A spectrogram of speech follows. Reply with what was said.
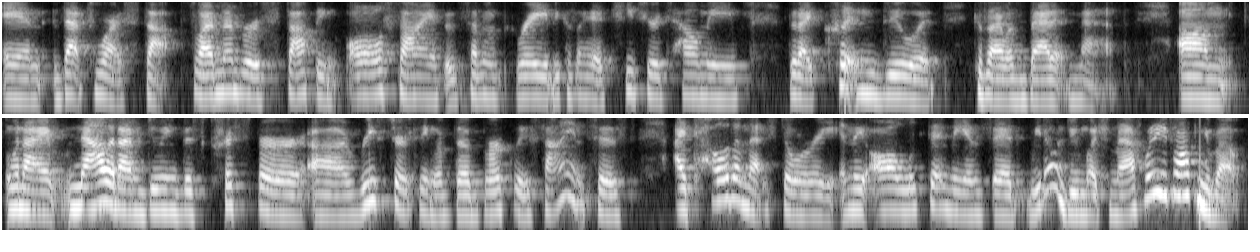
And that's where I stopped. So I remember stopping all science in seventh grade because I had a teacher tell me that I couldn't do it because I was bad at math um, when I now that I'm doing this CRISPR uh, researching with the Berkeley scientists, I told them that story, and they all looked at me and said, "We don't do much math. What are you talking about?"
